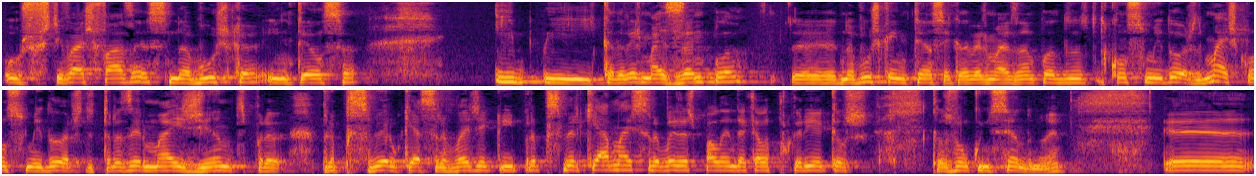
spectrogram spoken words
os festivais fazem-se na busca intensa e, e, cada vez mais ampla, eh, na busca intensa e cada vez mais ampla de, de, consumidores, de mais consumidores, de trazer mais gente para, para perceber o que é cerveja e para perceber que há mais cervejas para além daquela porcaria que eles, que eles vão conhecendo, não é? Eh,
